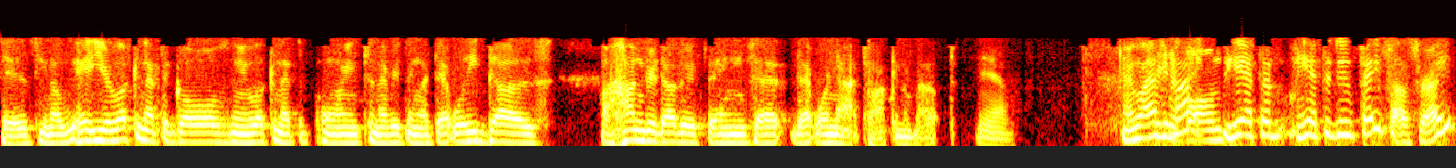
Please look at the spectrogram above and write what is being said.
is you know hey you're looking at the goals and you're looking at the points and everything like that. Well, he does a hundred other things that that we're not talking about. Yeah. And last night he had to he had to do faceoffs, right?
